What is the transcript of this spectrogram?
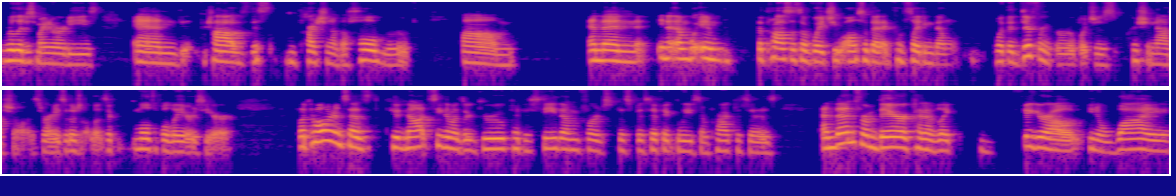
religious minorities and have this impression of the whole group. Um, and then in, in the process of which you also then conflating them with a different group, which is Christian nationalists, right? So there's, there's like multiple layers here. But tolerance says to not see them as a group, but to see them for the specific beliefs and practices. And then from there, kind of like figure out, you know, why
